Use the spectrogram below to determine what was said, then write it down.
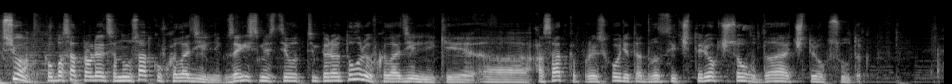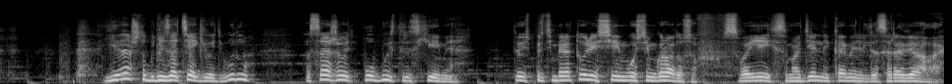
Все, колбаса отправляется на усадку в холодильник. В зависимости от температуры в холодильнике э, осадка происходит от 24 часов до 4 суток. Я, чтобы не затягивать, буду осаживать по быстрой схеме. То есть при температуре 7-8 градусов в своей самодельной камере для сыровяла.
